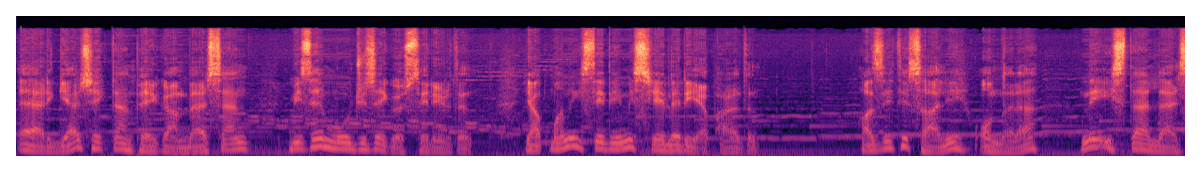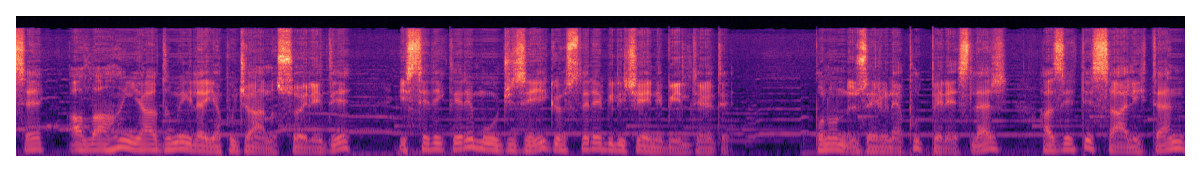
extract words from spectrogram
Eğer gerçekten peygambersen bize mucize gösterirdin. Yapmanı istediğimiz şeyleri yapardın. Hz. Salih onlara ne isterlerse Allah'ın yardımıyla yapacağını söyledi, istedikleri mucizeyi gösterebileceğini bildirdi. Bunun üzerine putperestler Hz. Salih'ten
